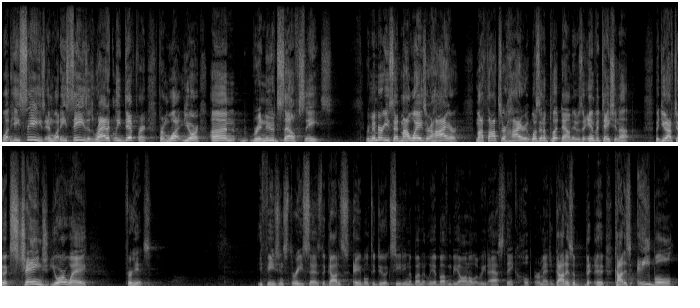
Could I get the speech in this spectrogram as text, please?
what He sees, and what He sees is radically different from what your unrenewed self sees. Remember, He said, My ways are higher. My thoughts are higher. It wasn't a put down, it was an invitation up. But you have to exchange your way for His. Ephesians 3 says that God is able to do exceeding abundantly above and beyond all that we could ask, think, hope, or imagine. God is, a, uh, God is able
